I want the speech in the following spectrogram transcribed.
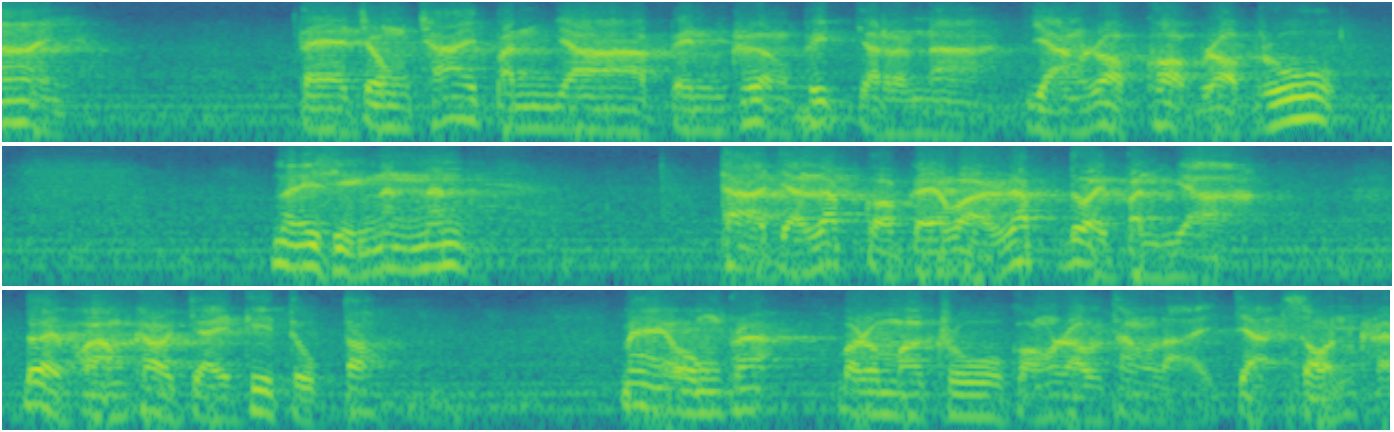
ง่ายๆ แต่จงใช้ปัญญาเป็นเครื่องพิจารณาอย่างรอบคอบรอบรู้ ในสิ่งนั้นๆ ถ้าจะรับก็แปลว่ารับด้วยปัญญา ด้วยความเข้าใจที่ถูกต้อง แม่องค์พระ บรมครูของเราทั้งหลายจะสอนใคร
